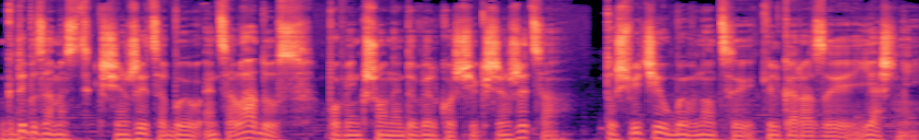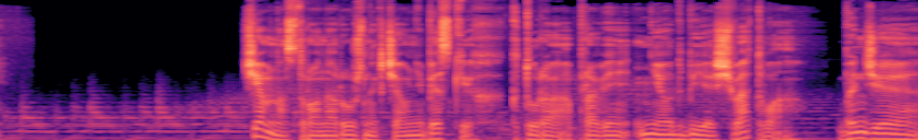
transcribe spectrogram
Gdyby zamiast Księżyca był Enceladus powiększony do wielkości Księżyca, to świeciłby w nocy kilka razy jaśniej. Ciemna strona różnych ciał niebieskich, która prawie nie odbija światła, będzie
